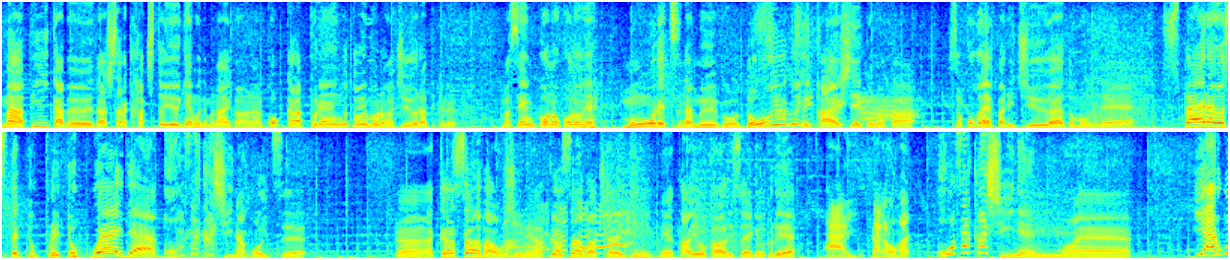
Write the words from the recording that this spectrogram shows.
まあ P 株出したら勝ちというゲームでもないからな。こっからプレイングというものが重要になってくる。まあ、先行のこのね猛烈なムーブをどういう風に返していくのかそこがやっぱり重要だと思うんでスパイラルステッドプレッドフライダー小賢しいなこいつ。うんアクアサーファー欲しいね。アクアサーファー来たら一気にね対応変わりそうやけど。来る？はいだからお前小賢しいねんもうえやるぜやるぜ。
